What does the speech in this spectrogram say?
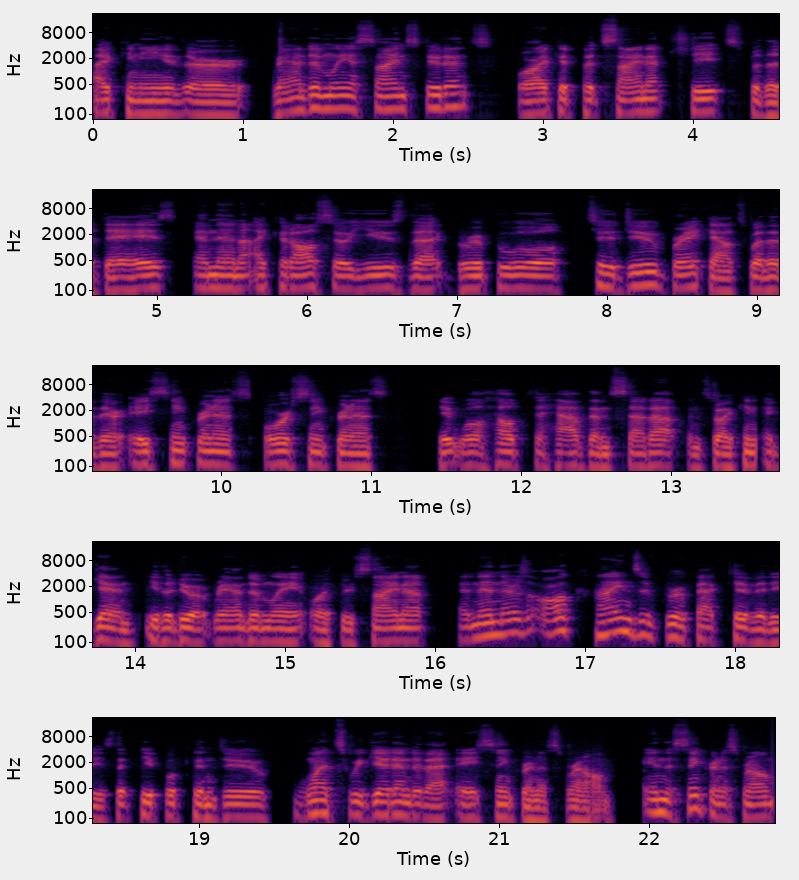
I can either randomly assign students or I could put sign up sheets for the days. And then I could also use that group tool to do breakouts, whether they're asynchronous or synchronous. It will help to have them set up. And so I can, again, either do it randomly or through sign up. And then there's all kinds of group activities that people can do once we get into that asynchronous realm. In the synchronous realm,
